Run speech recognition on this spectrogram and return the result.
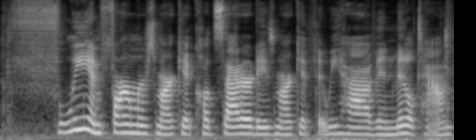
flea and farmers market called Saturday's Market that we have in Middletown.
